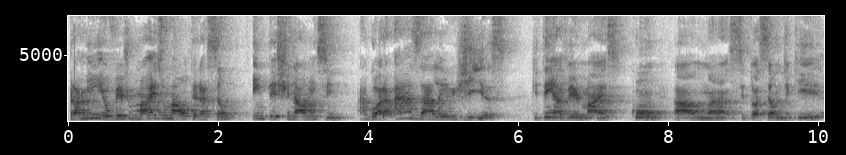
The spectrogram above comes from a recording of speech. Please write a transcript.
Para mim, eu vejo mais uma alteração intestinal em si. Agora, as alergias, que tem a ver mais com ah, uma situação de que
